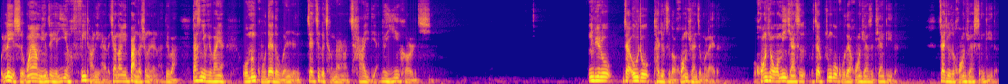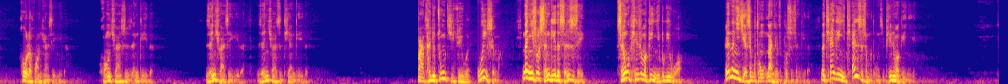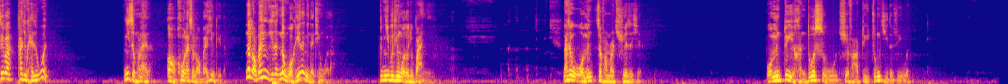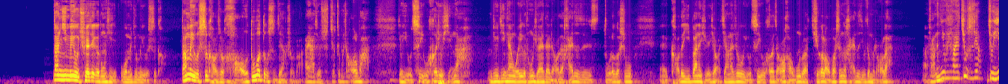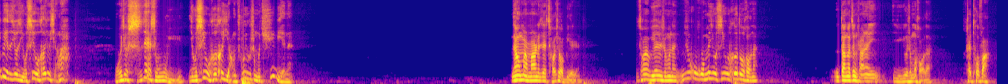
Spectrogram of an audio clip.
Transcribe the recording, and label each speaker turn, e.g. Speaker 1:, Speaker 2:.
Speaker 1: 类似王阳明这些已经非常厉害了，相当于半个圣人了，对吧？但是你会发现，我们古代的文人在这个层面上差一点，就因何而起。你比如在欧洲，他就知道皇权怎么来的。皇权我们以前是在中国古代，皇权是天给的，再就是皇权神给的。后来皇权谁给的？皇权是人给的。人权谁给的？人权是天给的。反正他就终极追问为什么？那你说神给的神是谁？神我凭什么给你不给我？哎，那你解释不通，那就是不是神给的。那天给你天是什么东西？凭什么给你？对吧？他就开始问你怎么来的？哦，后来是老百姓给的。那老百姓给的，那我给的，你得听我的。你不听我的，我就办你。但是我们这方面缺这些，我们对很多事物缺乏对终极的追问。当你没有缺这个东西，我们就没有思考。当没有思考的时候，好多都是这样说法。哎呀，就是就这么着了吧，就有吃有喝就行啊。你就今天我一个同学还在聊的，孩子读了个书，呃，考的一般的学校，将来之后有吃有喝，找个好工作，娶个老婆，生个孩子，就这么着了。啊，反正你会发现就是这样，就一辈子就是有吃有喝就行了。我就实在是无语，有吃有喝和养猪有什么区别呢？然后慢慢的在嘲笑别人，嘲笑别人什么呢？你说我们有吃有喝多好呢？当个正常人有什么好的？还脱发，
